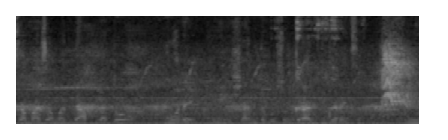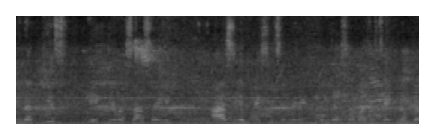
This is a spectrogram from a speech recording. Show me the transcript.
समाजामधला आपला तो गुण आहे की शांत बसून क्रांती करायचं आणि नक्कीच एक दिवस असा येईल आज एम पी सीचं मिरिक धनगर समाजाचं एक नंबर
